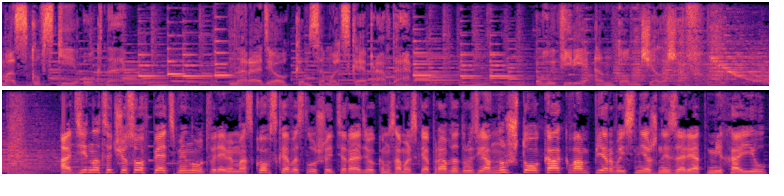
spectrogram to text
«Московские окна». На радио «Комсомольская правда». В эфире Антон Челышев. 11 часов 5 минут, время московское, вы слушаете радио «Комсомольская правда». Друзья, ну что, как вам первый снежный заряд, Михаил?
